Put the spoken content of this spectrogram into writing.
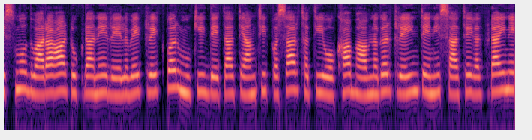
ઇસમો દ્વારા આ ટુકડાને રેલવે ટ્રેક પર મૂકી દેતા ત્યાંથી પસાર થતી ઓખા ભાવનગર ટ્રેન તેની સાથે અથડાઈને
